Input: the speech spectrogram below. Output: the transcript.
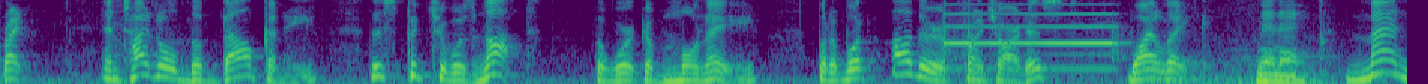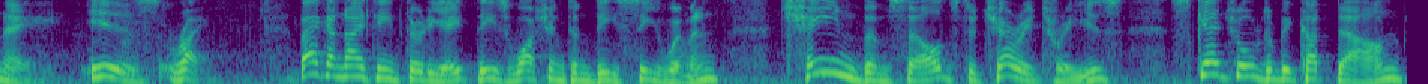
Right. Entitled The Balcony, this picture was not the work of Monet, but of what other French artist? Wilde Lake. Manet. Manet is right. Back in 1938, these Washington, D.C. women chained themselves to cherry trees scheduled to be cut down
